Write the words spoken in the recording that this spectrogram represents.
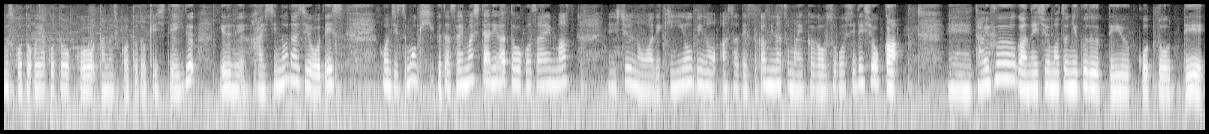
息子と親子トークを楽しくお届けしているゆるい配信のラジオです。本日もお聴きくださいましてありがとうございます、え週の終わり金曜日の朝ですが皆様いかがお過ごしでしょうか、えー、台風がね週末に来るっていうことで、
